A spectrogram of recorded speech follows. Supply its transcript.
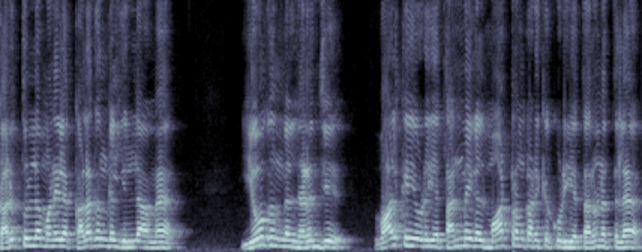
கருத்துள்ள மனையில் கலகங்கள் இல்லாமல் யோகங்கள் நிறைஞ்சு வாழ்க்கையுடைய தன்மைகள் மாற்றம் கிடைக்கக்கூடிய தருணத்தில்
